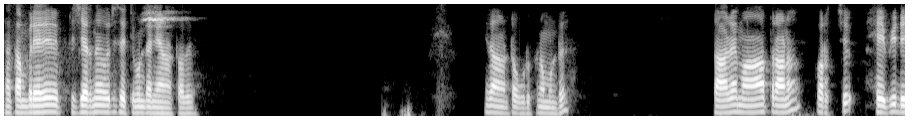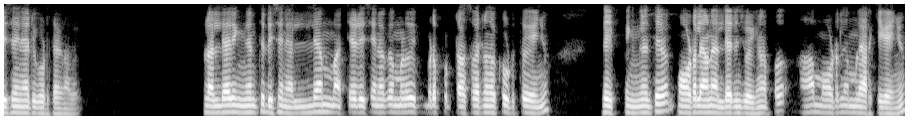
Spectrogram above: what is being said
കമ്പനിയിൽ എത്തിച്ചേർന്ന ഒരു സെറ്റ് മുണ്ട് തന്നെയാണ് കേട്ടോ അത്. ഇതാണ് കേട്ടോ കൊടുക്കണമുണ്ട് താഴെ മാത്രമാണ് കുറച്ച് ഹെവി ഡിസൈനായിട്ട് കൊടുത്തേക്കുന്നത് നമ്മളെല്ലാവരും ഇങ്ങനത്തെ ഡിസൈൻ എല്ലാം മറ്റേ ഡിസൈനൊക്കെ നമ്മൾ ഇവിടെ പുട്ടാസ് വരുന്നതൊക്കെ കൊടുത്തു കഴിഞ്ഞു. ഇപ്പം ഇങ്ങനത്തെ മോഡലാണ് എല്ലാവരും ചോദിക്കുന്നത്. അപ്പോൾ ആ മോഡൽ നമ്മൾ ഇറക്കി കഴിഞ്ഞു.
